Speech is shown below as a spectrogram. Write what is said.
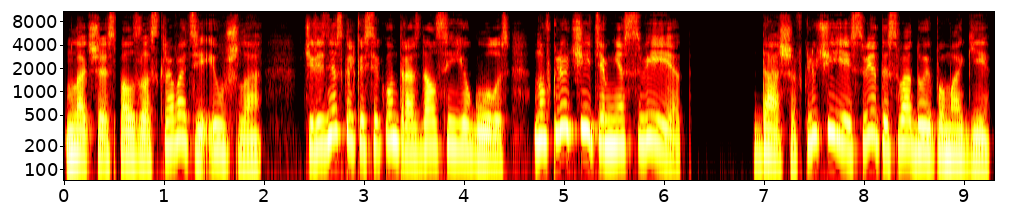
Младшая сползла с кровати и ушла. Через несколько секунд раздался ее голос. «Ну включите мне свет!» «Даша, включи ей свет и с водой помоги».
